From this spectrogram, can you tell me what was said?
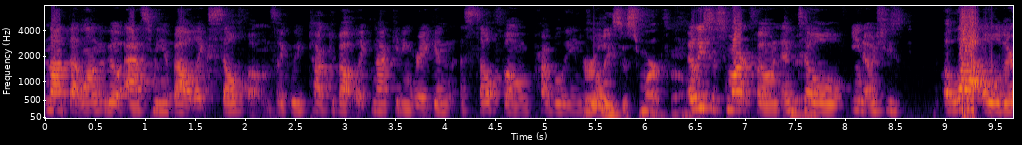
not that long ago asked me about like cell phones. Like we talked about like not getting Reagan a cell phone probably until, or at least a smartphone. At least a smartphone until yeah. you know she's a lot older.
